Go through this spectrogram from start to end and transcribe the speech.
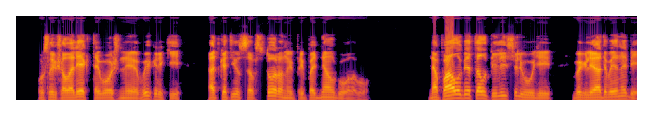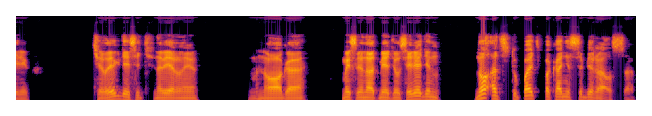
— услышал Олег тревожные выкрики, откатился в сторону и приподнял голову. На палубе толпились люди, выглядывая на берег. Человек десять, наверное. Много, мысленно отметил Середин, но отступать пока не собирался.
